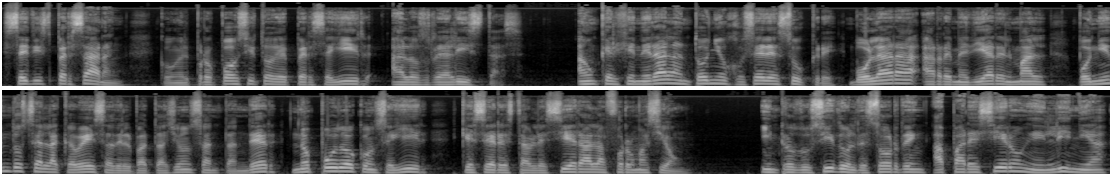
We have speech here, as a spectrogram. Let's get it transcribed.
se dispersaran con el propósito de perseguir a los realistas. Aunque el general Antonio José de Sucre volara a remediar el mal poniéndose a la cabeza del batallón Santander, no pudo conseguir que se restableciera la formación. Introducido el desorden, aparecieron en línea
